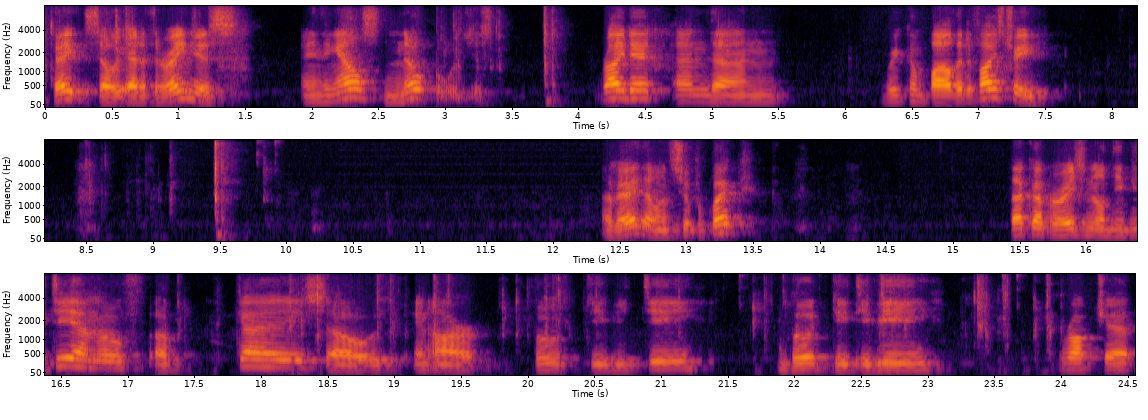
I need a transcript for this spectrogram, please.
Okay, so we edit the ranges. Anything else? Nope, we just write it and then recompile the device tree. Okay, that one's super quick. Backup original DBT and move. Okay, so in our boot DBT, boot DTB, Rockchip.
